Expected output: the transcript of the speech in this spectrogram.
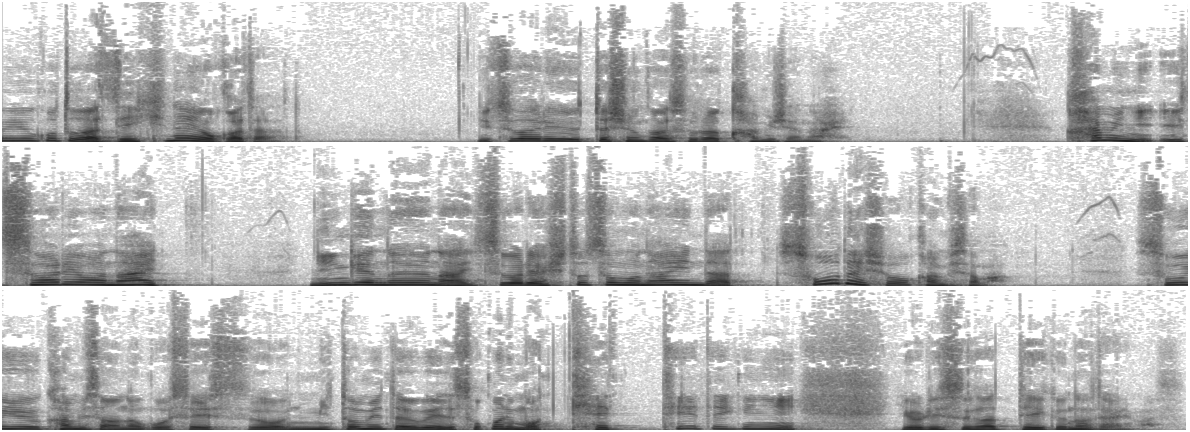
言うことができないお方だと。偽りを言った瞬間、それは神じゃない。神に偽りはない。人間のような偽りは一つもないんだ。そうでしょう、神様。そういう神様のご性質を認めた上で、そこにも徹底的に寄りすがっていくのであります。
